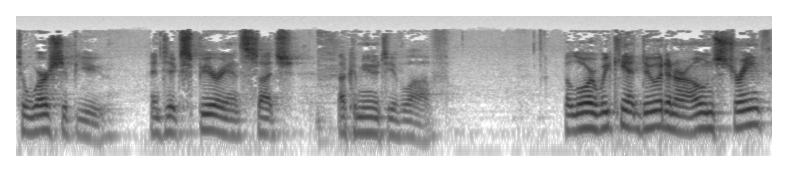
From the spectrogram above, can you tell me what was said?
to worship you and to experience such a community of love. But Lord, we can't do it in our own strength.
